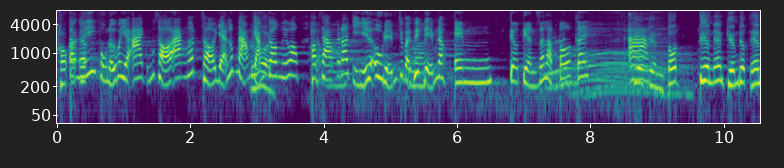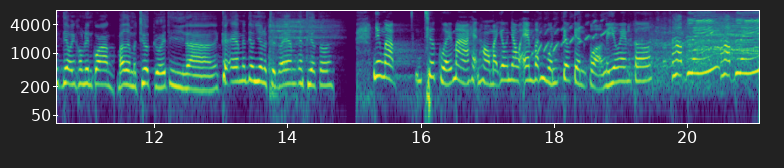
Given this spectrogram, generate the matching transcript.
Không, tâm à, em- lý phụ nữ bây giờ ai cũng sợ ăn hết sợ giảm lúc nào cũng Đúng giảm cân hiểu không? Không sao vâng. cái đó chị nghĩ là ưu điểm chứ phải khuyết Vâng. điểm đâu. Em tiêu tiền rất là tốt đấy. Tiêu à tiền tốt tiền em kiếm được thì em tiêu anh không liên quan. Bao giờ mà chưa cưới thì là kệ em tiêu nhiên là chuyện của em em thiệt thôi. Nhưng mà chưa cưới mà hẹn hò mà yêu nhau em vẫn muốn tiêu tiền của người yêu em cơ. Hợp lý hợp lý.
